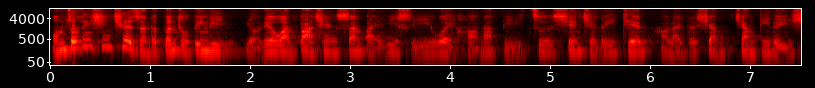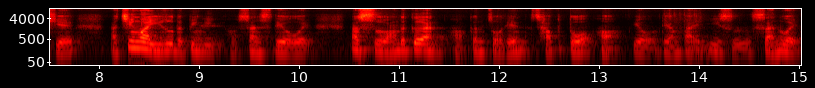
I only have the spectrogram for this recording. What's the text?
我们昨天新确诊的本土病例有六万八千三百一十一位，好，那比之先前的一天好来的降降低了一些。那境外移入的病例有三十六位，那死亡的个案好跟昨天差不多，哈，有两百一十三位。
